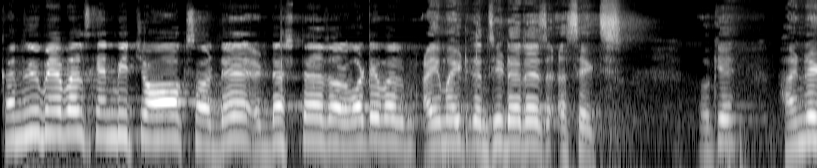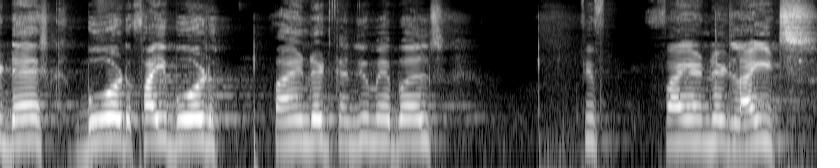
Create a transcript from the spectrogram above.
Consumables can be chalks or dusters or whatever I might consider as assets. Okay, 100 desk, board, 5 board, 500 consumables, 500 lights,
